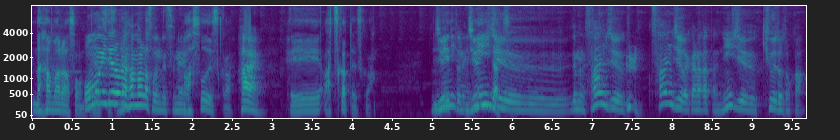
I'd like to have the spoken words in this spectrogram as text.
那覇マラソンってやつ思い出の那覇マラソンですね。あそうですか。はい。へえ暑かったですか？え12っとね。12月20でもね 30, 30 はいかなかった。29度とか。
